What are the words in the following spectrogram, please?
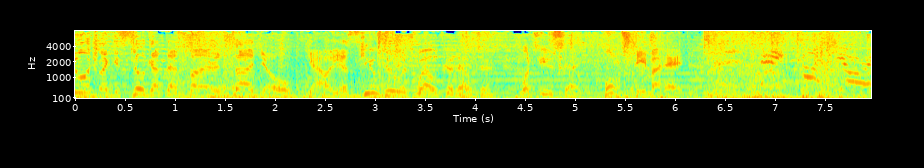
look like you still got that fire inside you, old Galleus. You do as well, good elder. What do you say? Full steam ahead. Take my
